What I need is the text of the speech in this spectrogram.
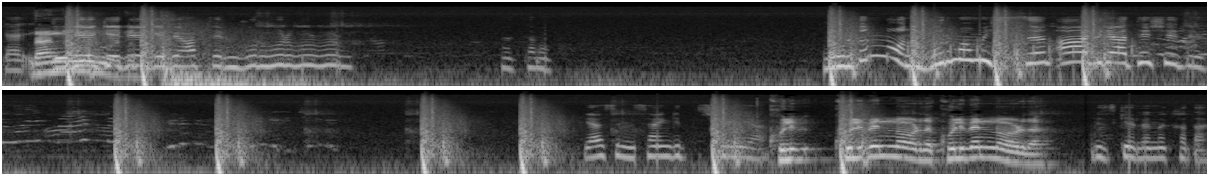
Gel, Ben geliyor, geliyor, geliyor. Aferin. Vur, vur, vur, vur. Ha, tamam. Vurdun mu onu? Vurmamışsın. Aa biri ateş ediyor. Yasemin sen git şey ya. Kulüb kulübenin orada. Kulübenin orada. Biz gelene kadar.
